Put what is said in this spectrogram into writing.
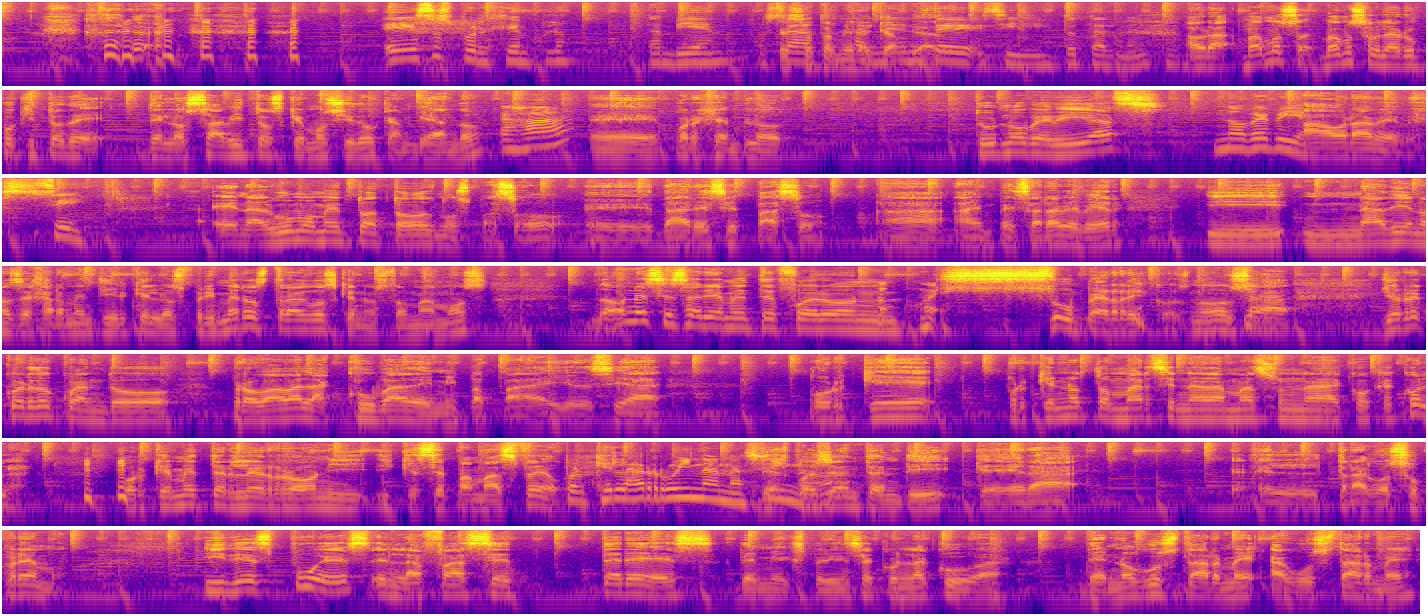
Esos, por ejemplo, también. O sea, Eso también ha. Sí, totalmente. Ahora, vamos, a- vamos a hablar un poquito de, de los hábitos que hemos ido cambiando. Ajá. Eh, por ejemplo, tú no bebías, No bebía. ahora bebes. Sí. En algún momento a todos nos pasó eh, dar ese paso a, a empezar a beber y nadie nos dejará mentir que los primeros tragos que nos tomamos no necesariamente fueron súper ricos, ¿no? O sea, yo recuerdo cuando probaba la cuba de mi papá y yo decía, ¿por qué, ¿por qué no tomarse nada más una Coca-Cola? ¿Por qué meterle ron y, y que sepa más feo? ¿Por qué la arruinan así, Después no? ya entendí que era el trago supremo. Y después, en la fase 3 de mi experiencia con la Cuba, de no gustarme a gustarme,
